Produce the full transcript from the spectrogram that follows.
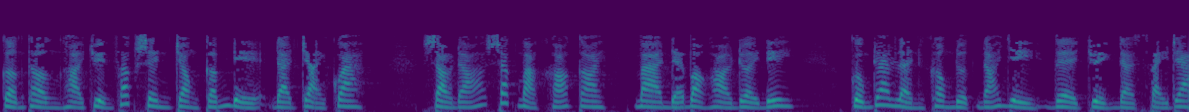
cẩn thận hỏi chuyện phát sinh trong cấm địa đã trải qua. Sau đó sắc mặt khó coi mà để bọn họ rời đi, cũng ra lệnh không được nói gì về chuyện đã xảy ra.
